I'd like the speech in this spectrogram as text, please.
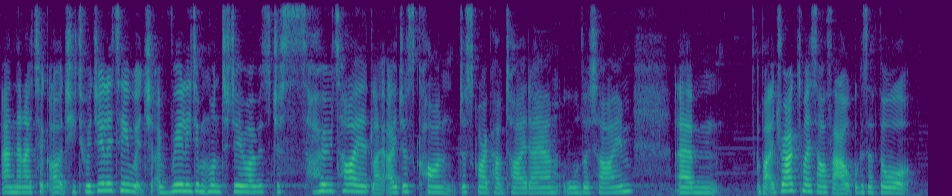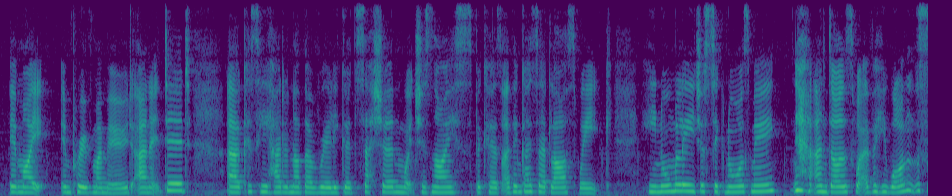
and then I took Archie to agility, which I really didn't want to do. I was just so tired. Like, I just can't describe how tired I am all the time. Um, but I dragged myself out because I thought it might improve my mood, and it did because uh, he had another really good session, which is nice because I think I said last week he normally just ignores me and does whatever he wants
